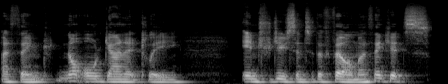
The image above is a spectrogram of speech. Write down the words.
I think, not organically introduced into the film. I think it's,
